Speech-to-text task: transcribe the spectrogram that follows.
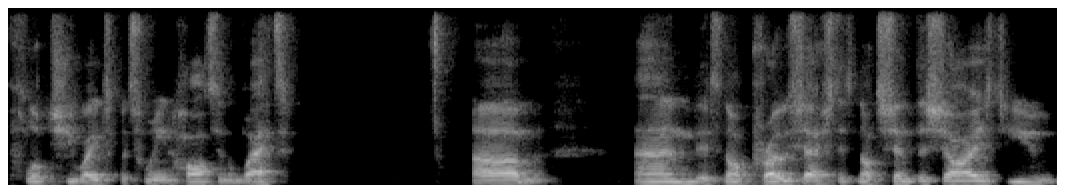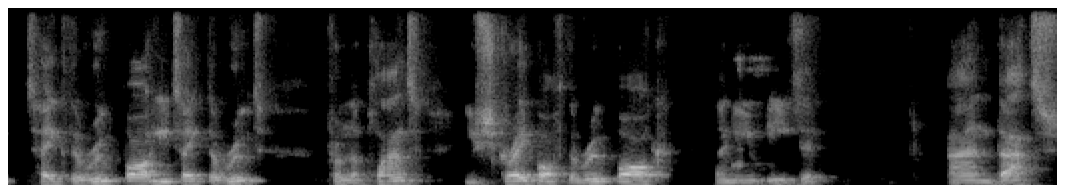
fluctuates between hot and wet. Um, and it's not processed, it's not synthesized. You take the root bark, you take the root from the plant, you scrape off the root bark and you eat it. And that's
